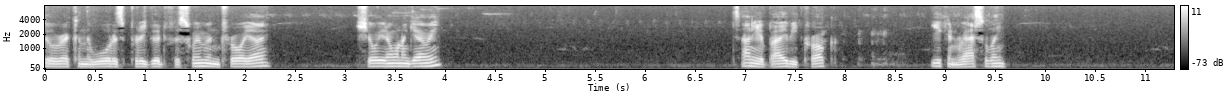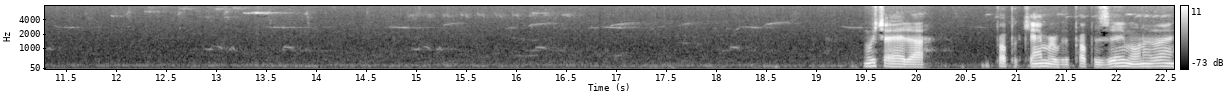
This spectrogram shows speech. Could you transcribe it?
Still reckon the water's pretty good for swimming, Troy, eh? Sure you don't want to go in? It's only a baby croc. You can wrestle him. Wish I had a proper camera with a proper zoom on it, eh?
